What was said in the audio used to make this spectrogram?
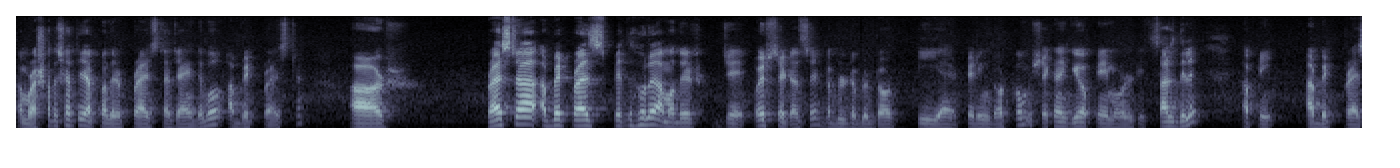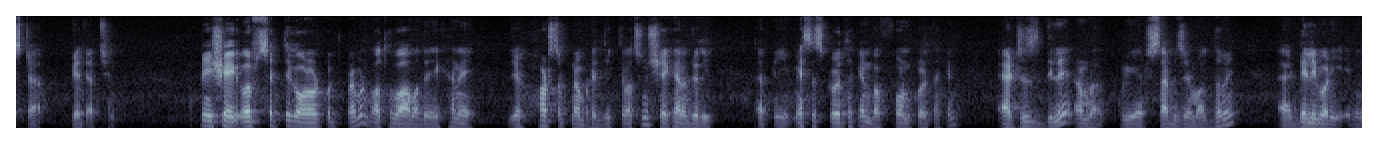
আমরা সাথে সাথে আপনাদের প্রাইসটা জানিয়ে দেবো, আপডেট প্রাইসটা। আর প্রাইসটা, আপডেট প্রাইস পেতে হলে আমাদের যে ওয়েবসাইট আছে W W dot EI trading dot com সেখানে গিয়েও আপনি এই মডেলটি সার্চ দিলে আপনি আপডেট প্রাইসটা পেয়ে যাচ্ছেন। আপনি সেই ওয়েবসাইট থেকে অর্ডার করতে পারবেন অথবা আমাদের এখানে যে হোয়াটসঅ্যাপ নাম্বারটি দেখতে পাচ্ছেন, সেখানে যদি আপনি মেসেজ করে থাকেন বা ফোন করে থাকেন অ্যাড্রেস দিলে আমরা কুরিয়ার সার্ভিসের মাধ্যমে ডেলিভারি এবং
